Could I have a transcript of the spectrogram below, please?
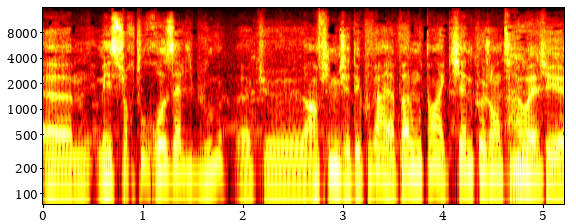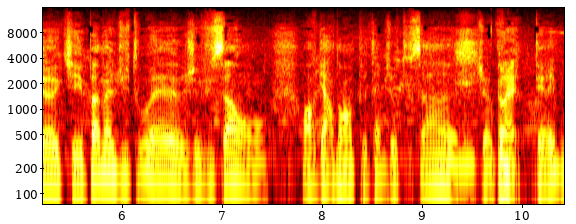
Euh, mais surtout Rosalie Bloom, euh, que un film que j'ai découvert il y a pas longtemps avec Kian Kojandi, Ah ouais. qui est euh, qui est pas mal du tout. Ouais. J'ai vu ça en, en regardant un peu ta bio tout ça, euh, donc euh, Ouais. terrible.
